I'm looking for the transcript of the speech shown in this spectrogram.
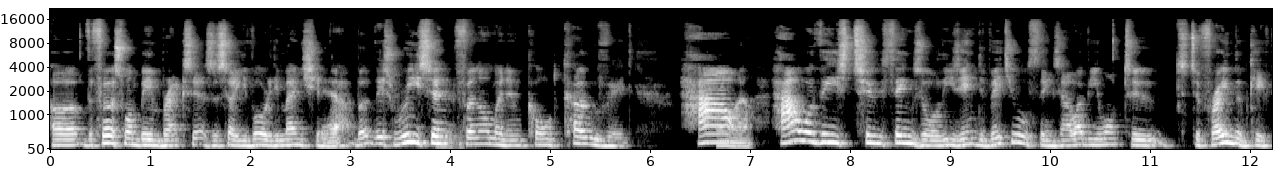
Uh, the first one being Brexit, as I say, you've already mentioned yeah. that. But this recent yeah. phenomenon called COVID, how oh, how are these two things or these individual things, however you want to to frame them, Keith,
